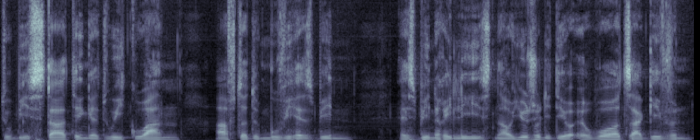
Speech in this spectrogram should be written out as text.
to be starting at week one after the movie has been has been released. Now, usually the awards are given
